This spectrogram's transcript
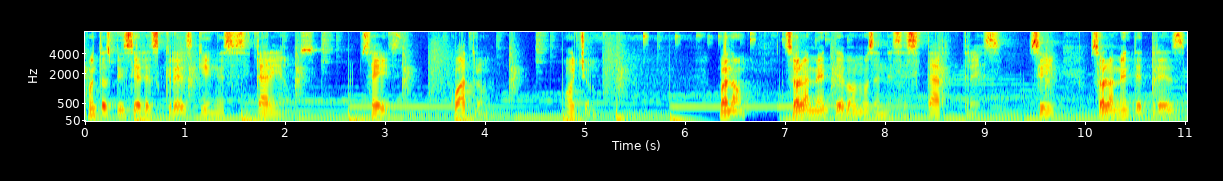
¿cuántos pinceles crees que necesitaríamos? ¿6? ¿4? ¿8? Bueno, solamente vamos a necesitar 3. Sí, solamente 3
